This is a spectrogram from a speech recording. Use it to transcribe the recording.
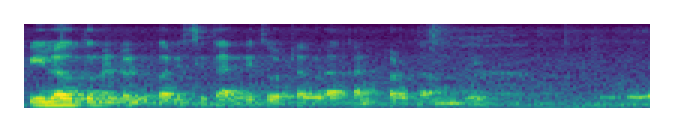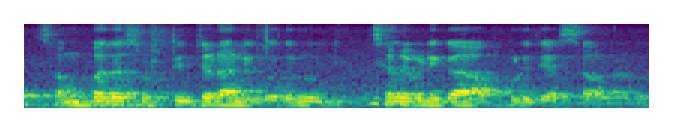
ఫీల్ అవుతున్నటువంటి పరిస్థితి అన్ని చోట్ల కూడా కనపడుతూ ఉంది. సంపద సృష్టించడానికి బదులు విచ్చలవిడిగా అప్పులు చేస్తూ ఉన్నాడు.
